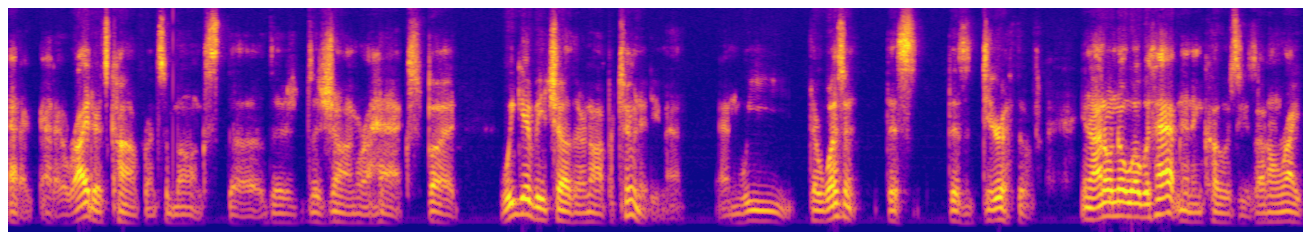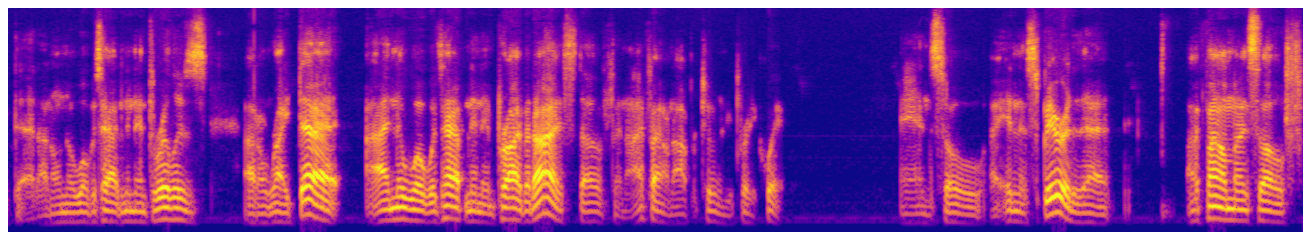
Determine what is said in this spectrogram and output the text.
at a at a writers' conference amongst the, the the genre hacks, but we give each other an opportunity, man. And we there wasn't this this dearth of you know, I don't know what was happening in cozies. I don't write that. I don't know what was happening in thrillers. I don't write that. I knew what was happening in private eye stuff, and I found opportunity pretty quick. And so, uh, in the spirit of that, I found myself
